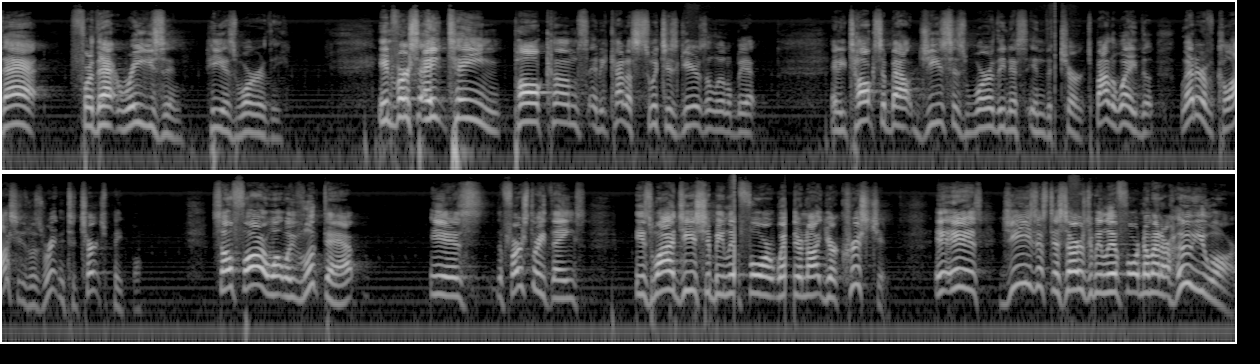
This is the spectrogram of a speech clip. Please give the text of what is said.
that, for that reason, he is worthy. In verse 18, Paul comes and he kind of switches gears a little bit and he talks about Jesus' worthiness in the church. By the way, the letter of Colossians was written to church people. So far, what we've looked at is the first three things is why Jesus should be lived for whether or not you're a Christian. it is Jesus deserves to be lived for no matter who you are.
